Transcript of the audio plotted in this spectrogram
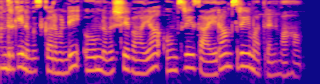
అందరికీ నమస్కారం అండి ఓం నమ శివాయ. ఓం శ్రీ సాయిరాం శ్రీ మాత్ర నమః.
